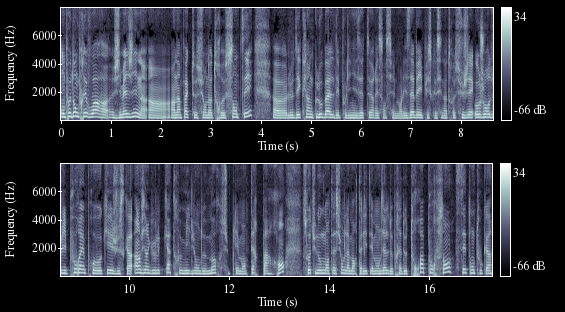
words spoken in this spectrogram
On peut donc prévoir, j'imagine, un, un impact sur notre santé, euh, le déclin global des pollinisateurs, essentiellement les abeilles, puisque c'est notre sujet aujourd'hui, pourrait provoquer jusqu'à 1,4 million de morts supplémentaires par an, soit une augmentation de la mortalité mondiale de près de 3%. C'est en tout cas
